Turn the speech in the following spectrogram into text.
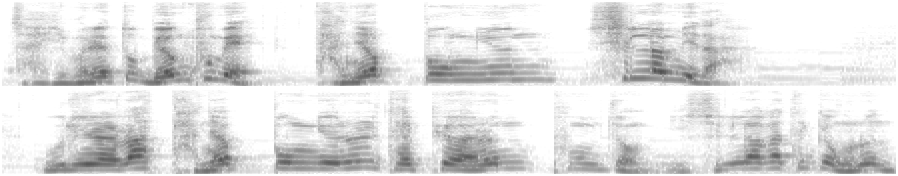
자, 이번에 또 명품의 단엽봉륜 신라입니다. 우리나라 단엽봉륜을 대표하는 품종 이 신라 같은 경우는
